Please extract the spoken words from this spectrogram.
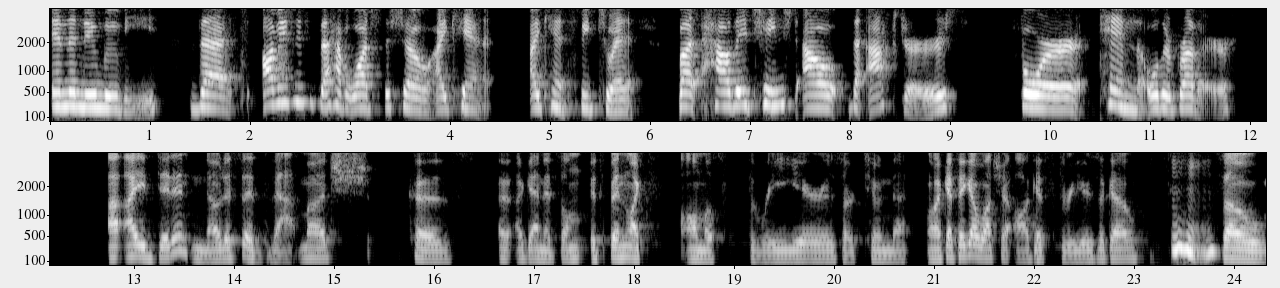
in the new movie that obviously since I haven't watched the show, I can't I can't speak to it, but how they changed out the actors for Tim, the older brother. I, I didn't notice it that much because again, it's on. It's been like almost three years or two. And like I think I watched it August three years ago. Mhm. So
